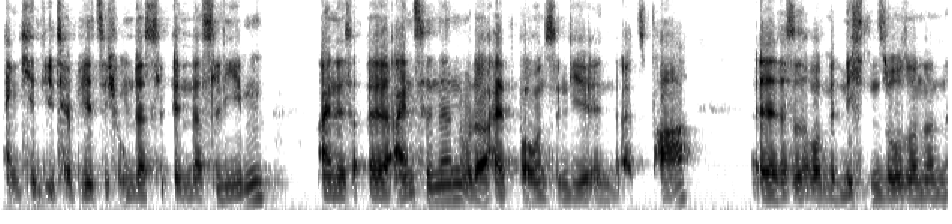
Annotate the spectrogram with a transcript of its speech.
ein Kind etabliert sich um das, in das Leben eines äh, Einzelnen oder halt bei uns in die in, als Paar. Äh, das ist aber mitnichten so, sondern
